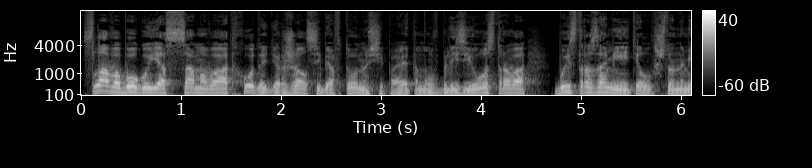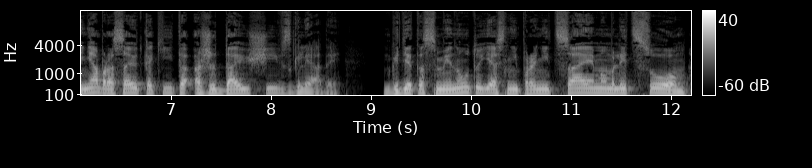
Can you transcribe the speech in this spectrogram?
Слава богу, я с самого отхода держал себя в тонусе, поэтому вблизи острова быстро заметил, что на меня бросают какие-то ожидающие взгляды. Где-то с минуту я с непроницаемым лицом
